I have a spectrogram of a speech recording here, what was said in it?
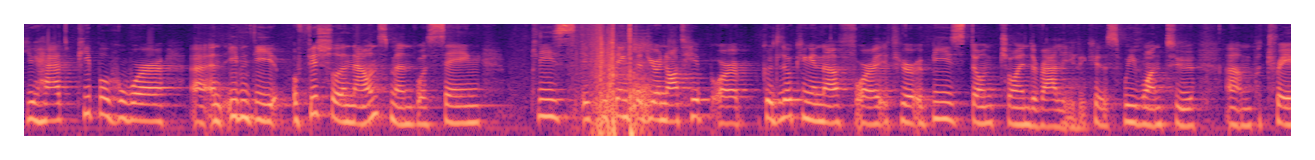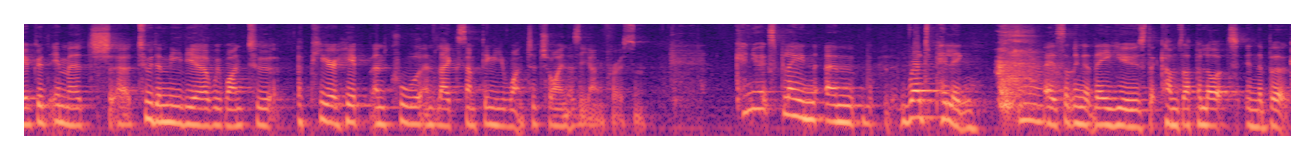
you had people who were, uh, and even the official announcement was saying, please, if you think that you're not hip or good looking enough, or if you're obese, don't join the rally because we want to um, portray a good image uh, to the media. We want to appear hip and cool and like something you want to join as a young person. Can you explain um, red pilling? is something that they use that comes up a lot in the book.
